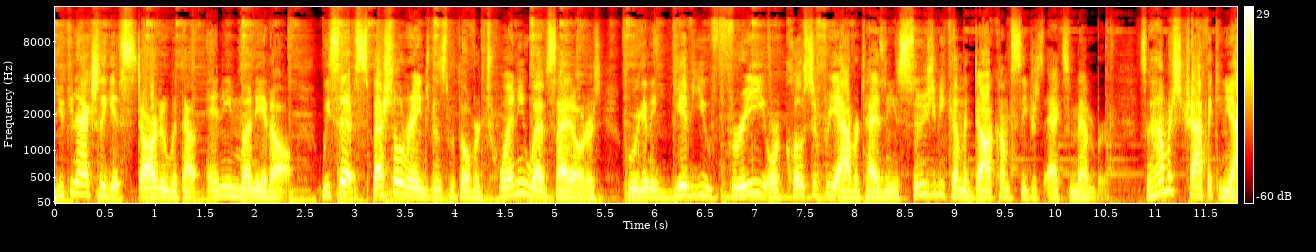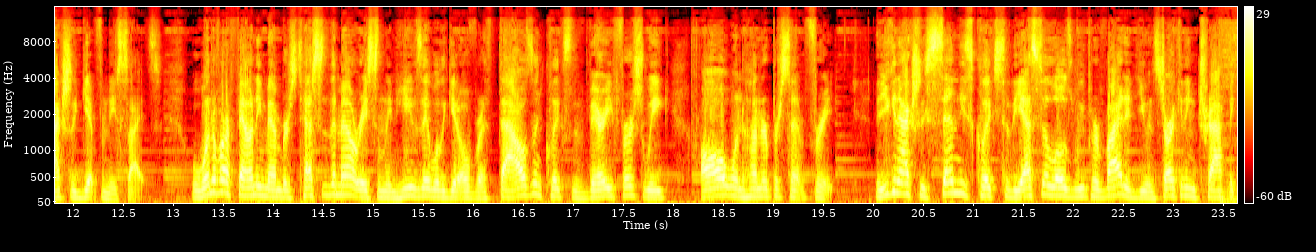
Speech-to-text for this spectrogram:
You can actually get started without any money at all. We set up special arrangements with over 20 website owners who are going to give you free or close to free advertising as soon as you become a .com Secrets X member. So how much traffic can you actually get from these sites? Well, one of our founding members tested them out recently and he was able to get over a thousand clicks the very first week, all 100% free. Now you can actually send these clicks to the SLOs we provided you and start getting traffic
